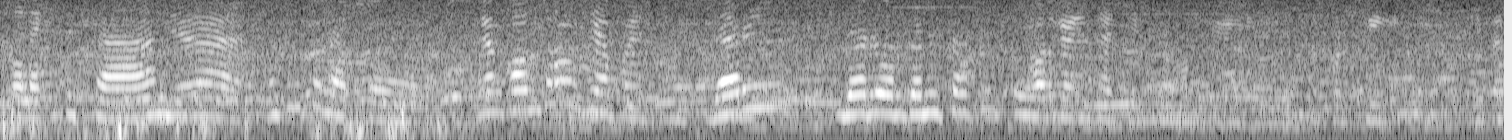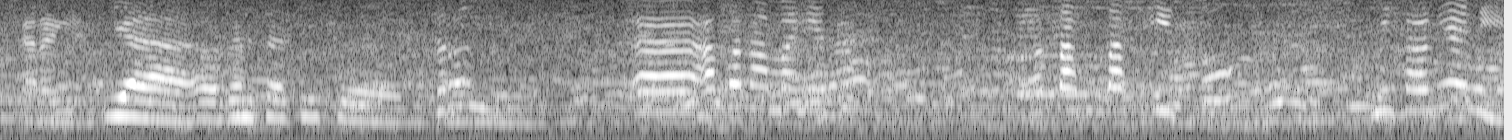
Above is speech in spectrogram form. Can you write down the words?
kolektif kan Ya. nanti itu dapat Yang kontrol siapa itu? dari dari organisasi itu Organisasi itu. Seperti kita sekarang ya. ya organisasi itu Terus eh, apa namanya itu tas-tas itu misalnya nih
